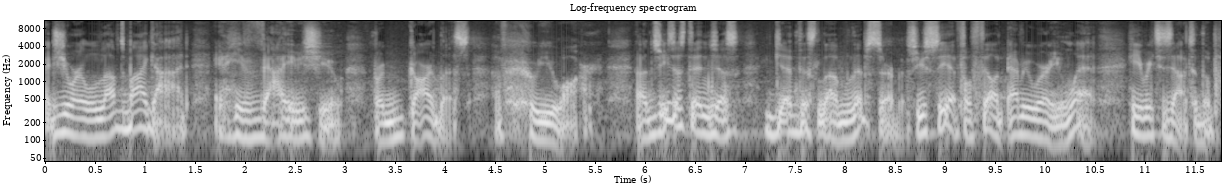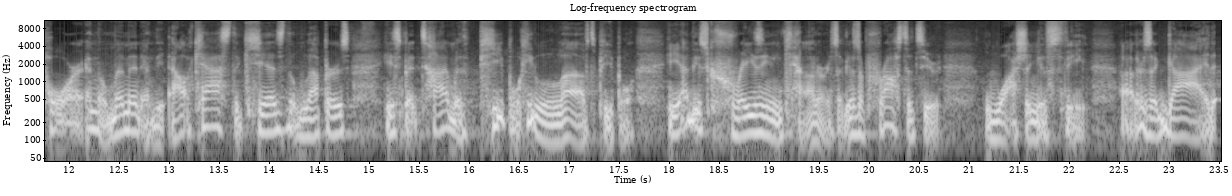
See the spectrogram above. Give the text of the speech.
That you are loved by God and He values you regardless of who you are. Now, Jesus didn't just give this love lip service. You see it fulfilled everywhere He went. He reaches out to the poor and the women and the outcasts, the kids, the lepers. He spent time with people. He loved people. He had these crazy encounters. Like there's a prostitute washing his feet. Uh, there's a guy that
